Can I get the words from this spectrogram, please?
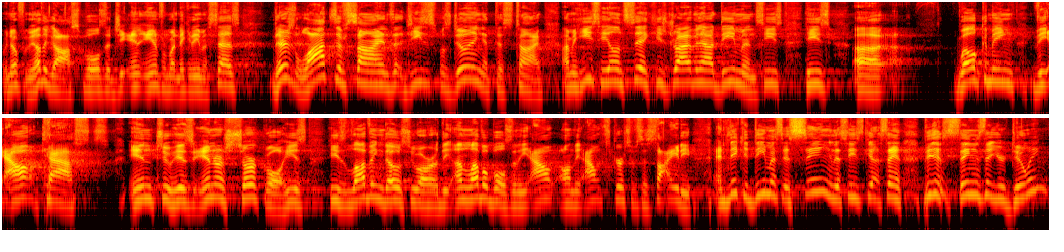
we know from the other Gospels that, and from what Nicodemus says, there's lots of signs that Jesus was doing at this time. I mean, he's healing sick, he's driving out demons, he's, he's uh, welcoming the outcasts into his inner circle. He's, he's loving those who are the unlovables and the out, on the outskirts of society. And Nicodemus is seeing this. He's saying, These things that you're doing,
